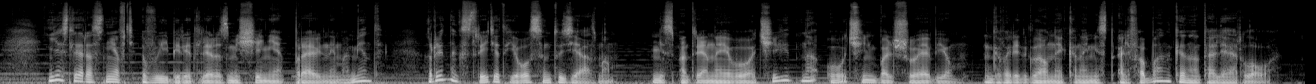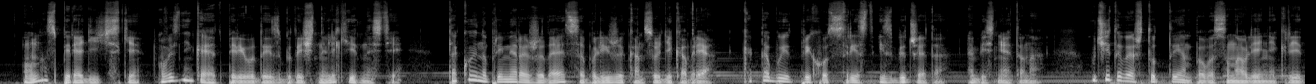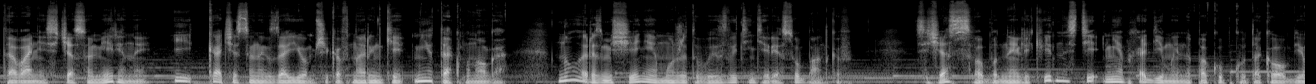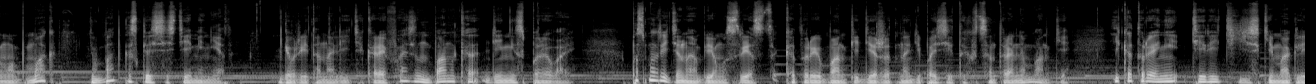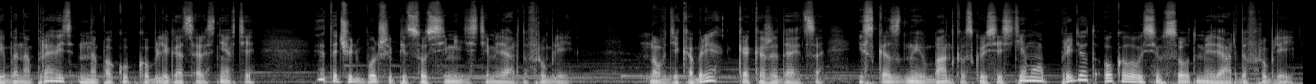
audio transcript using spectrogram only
Если Роснефть выберет для размещения правильный момент, рынок встретит его с энтузиазмом, несмотря на его, очевидно, очень большой объем, говорит главный экономист Альфа-банка Наталья Орлова. У нас периодически возникают периоды избыточной ликвидности. Такой, например, ожидается ближе к концу декабря, когда будет приход средств из бюджета, объясняет она. Учитывая, что темпы восстановления кредитования сейчас умеренные и качественных заемщиков на рынке не так много, новое размещение может вызвать интерес у банков. Сейчас свободной ликвидности, необходимой на покупку такого объема бумаг, в банковской системе нет – говорит аналитик Райфайзенбанка Денис Порывай. Посмотрите на объемы средств, которые банки держат на депозитах в Центральном банке и которые они теоретически могли бы направить на покупку облигаций Роснефти. Это чуть больше 570 миллиардов рублей. Но в декабре, как ожидается, из казны в банковскую систему придет около 800 миллиардов рублей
